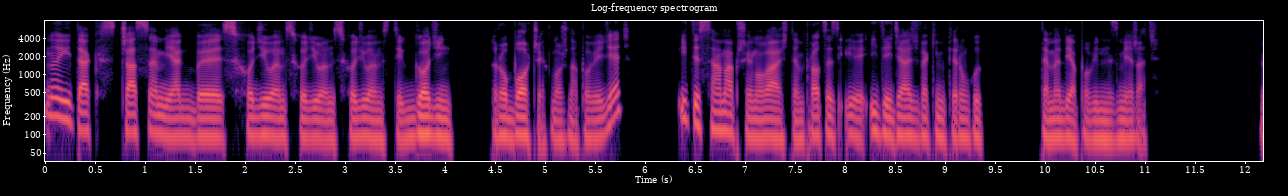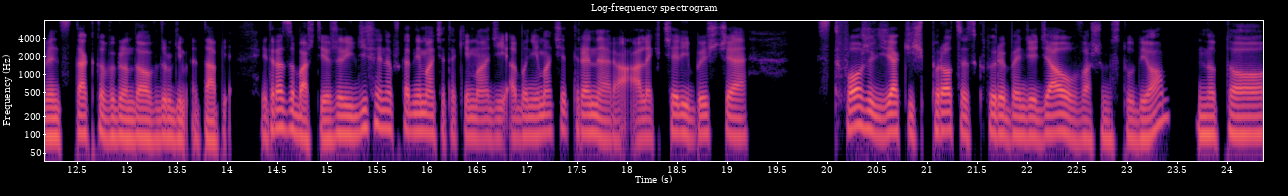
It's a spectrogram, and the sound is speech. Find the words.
No i tak z czasem jakby schodziłem, schodziłem, schodziłem z tych godzin roboczych, można powiedzieć. I ty sama przejmowałaś ten proces i, i wiedziałaś, w jakim kierunku te media powinny zmierzać. Więc tak to wyglądało w drugim etapie. I teraz zobaczcie, jeżeli dzisiaj na przykład nie macie takiej madzi albo nie macie trenera, ale chcielibyście stworzyć jakiś proces, który będzie działał w waszym studio, no to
